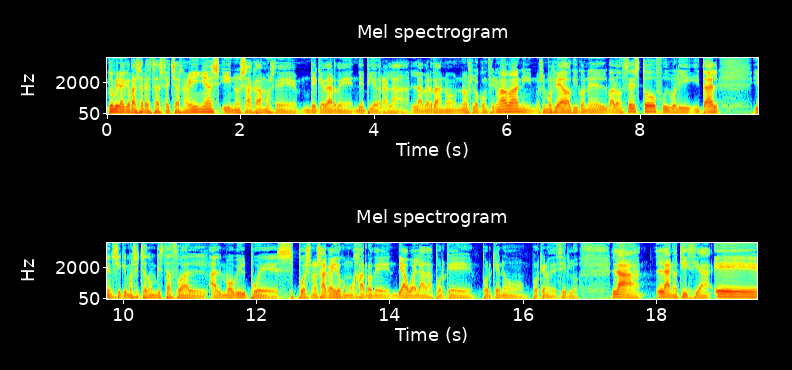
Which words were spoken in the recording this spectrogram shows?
tuviera que pasar estas fechas navideñas y nos acabamos de, de quedar de, de piedra, la, la, verdad. No nos lo confirmaban y nos hemos liado aquí con el baloncesto, fútbol y, tal. Y en sí que hemos echado un vistazo al, al, móvil, pues, pues nos ha caído como un jarro de, de agua helada, porque, ¿por, qué no, ¿por qué no decirlo? La, la noticia. Eh,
